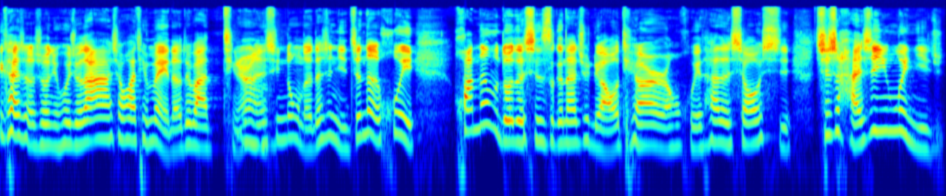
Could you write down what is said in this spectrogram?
一开始的时候你会觉得啊，校花挺美的，对吧？挺让人心动的，但是你真的会花那么多的心思跟她去聊天儿，然后回她的消息，其实还是因为你。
